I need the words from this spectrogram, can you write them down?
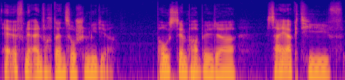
eröffne einfach dein Social Media. Poste ein paar Bilder, sei aktiv,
